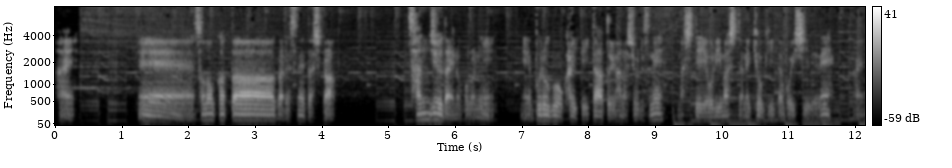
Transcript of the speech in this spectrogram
はい。えー、その方がですね、確か30代の頃に、えー、ブログを書いていたという話をですね、まあ、しておりましたね。今日聞いた Voicy でね。はい。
